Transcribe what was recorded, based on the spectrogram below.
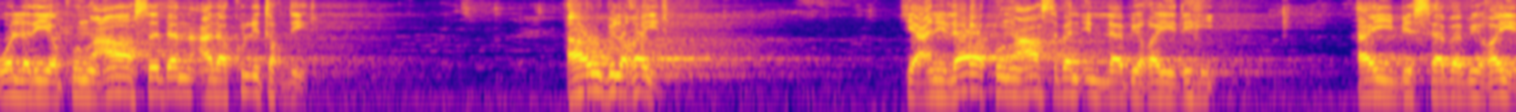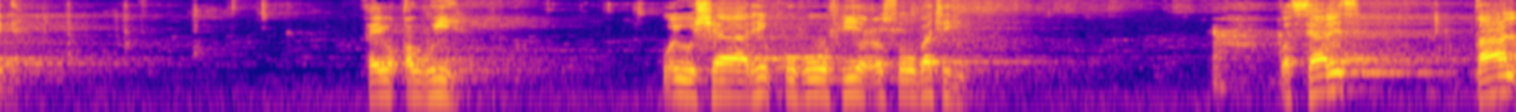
هو الذي يكون عاصبا على كل تقدير أو بالغير. يعني لا يكون عاصبا إلا بغيره أي بسبب غيره. فيقويه ويشاركه في عصوبته. والثالث قال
